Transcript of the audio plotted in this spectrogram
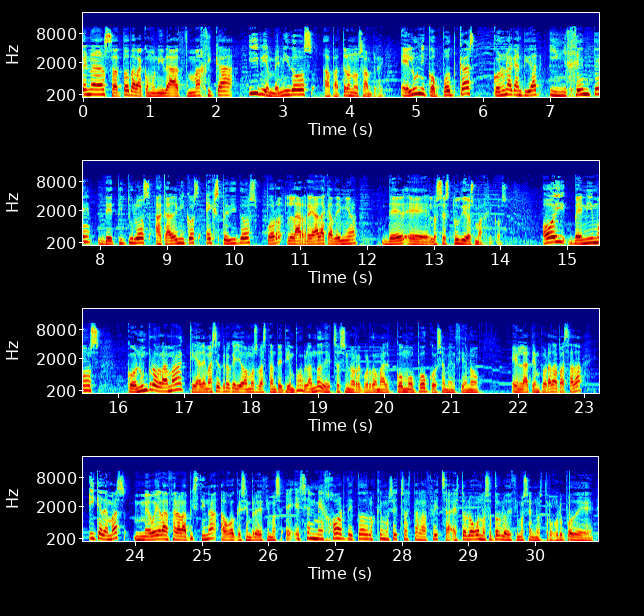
Buenas a toda la comunidad mágica y bienvenidos a Patronus Unplugged, el único podcast con una cantidad ingente de títulos académicos expedidos por la Real Academia de eh, los Estudios Mágicos. Hoy venimos con un programa que además yo creo que llevamos bastante tiempo hablando, de hecho si no recuerdo mal, como poco se mencionó en la temporada pasada y que además me voy a lanzar a la piscina, algo que siempre decimos, "E- es el mejor de todos los que hemos hecho hasta la fecha. Esto luego nosotros lo decimos en nuestro grupo de,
